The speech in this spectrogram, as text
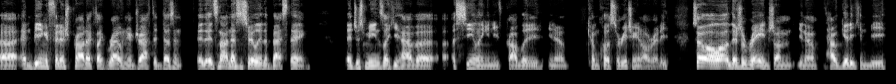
Uh, and being a finished product like right when you're drafted doesn't it, it's not necessarily the best thing it just means like you have a, a ceiling and you've probably you know come close to reaching it already so uh, there's a range on you know how good he can be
